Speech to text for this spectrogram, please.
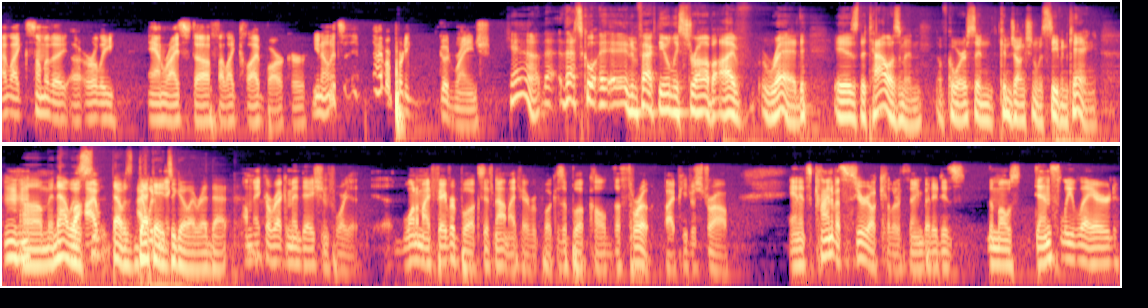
I like some of the uh, early Anne Rice stuff. I like Clive Barker. You know, it's I have a pretty good range. Yeah, that, that's cool. And in fact, the only Straub I've read is The Talisman, of course, in conjunction with Stephen King. Um, and that was Mm-hmm. Well, I- that was I decades make- ago. I read that. I'll make a recommendation for you. One of my favorite books, if not my favorite book, is a book called The Throat by Peter Straub. And it's kind of a serial killer thing, but it is the most densely layered,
